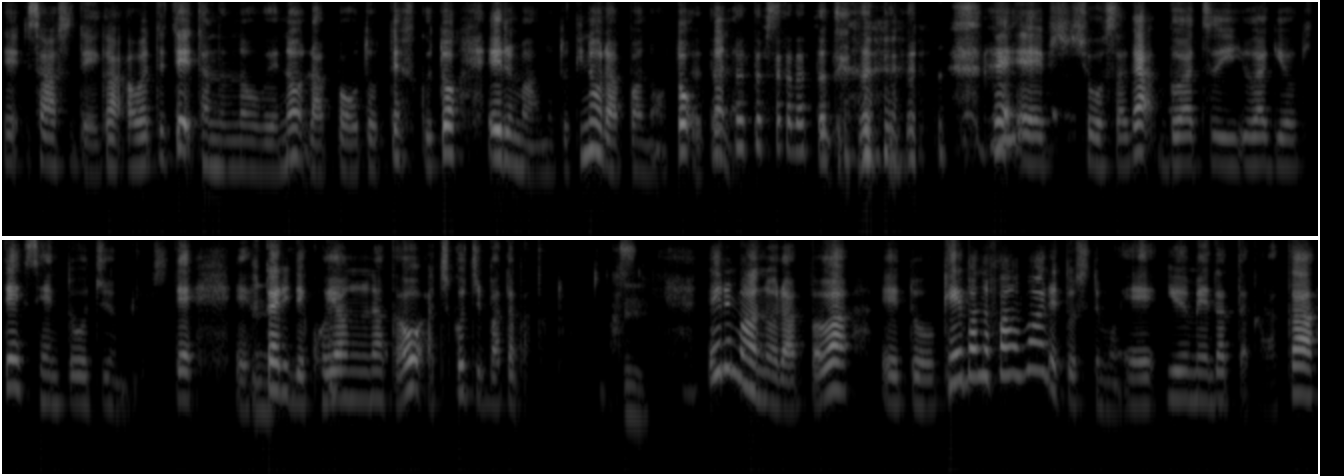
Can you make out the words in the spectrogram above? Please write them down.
でサースデーが慌てて棚の上のラッパを取って吹くとエルマーの時のラッパの音が鳴ります。で、えー、少佐が分厚い上着を着て戦闘準備をして、えー、2人で小屋の中をあちこちバタバタと行きます。うんエルマーのラッパは、えーと、競馬のファンファーレとしても、えー、有名だったからか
